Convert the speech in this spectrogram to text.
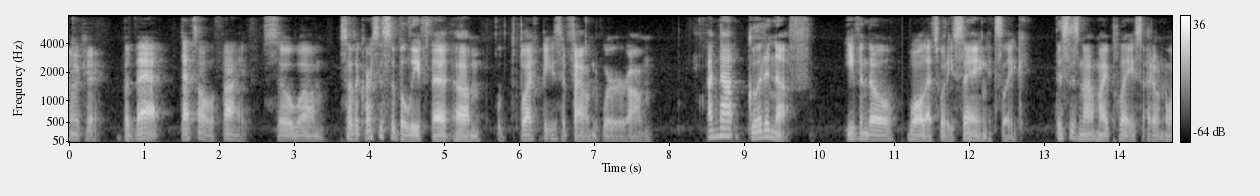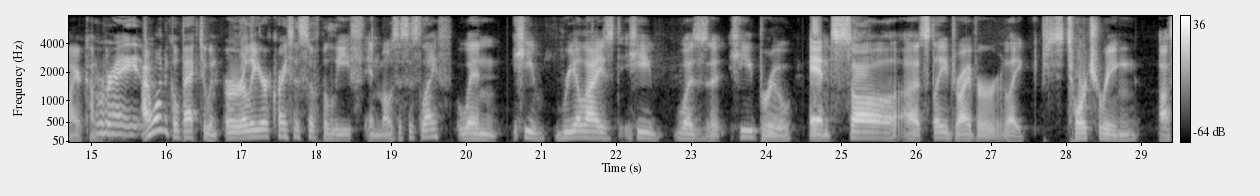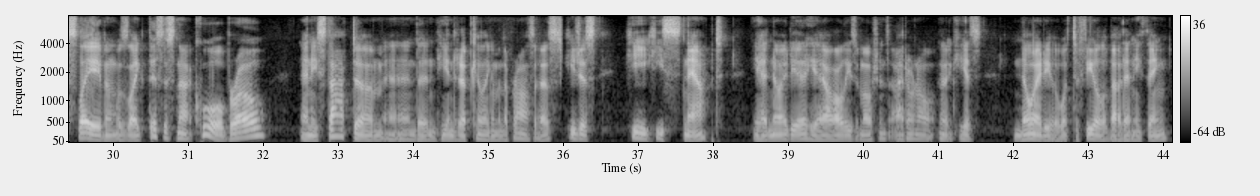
Okay. But that that's all a five. So um so the crisis of belief that um the Blackabys have found were um I'm not good enough. Even though well that's what he's saying, it's like this is not my place. I don't know why you're coming. Right. I want to go back to an earlier crisis of belief in Moses' life when he realized he was a Hebrew and saw a slave driver like torturing a slave and was like, This is not cool, bro. And he stopped him and then he ended up killing him in the process. He just he he snapped. He had no idea. He had all these emotions. I don't know. Like he has no idea what to feel about anything.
